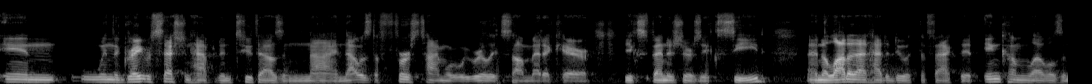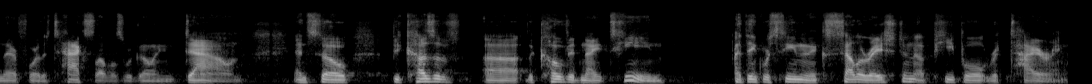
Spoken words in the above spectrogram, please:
in when the Great Recession happened in 2009, that was the first time where we really saw Medicare, the expenditures exceed. And a lot of that had to do with the fact that income levels and therefore the tax levels were going down. And so, because of uh, the COVID 19, I think we're seeing an acceleration of people retiring.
